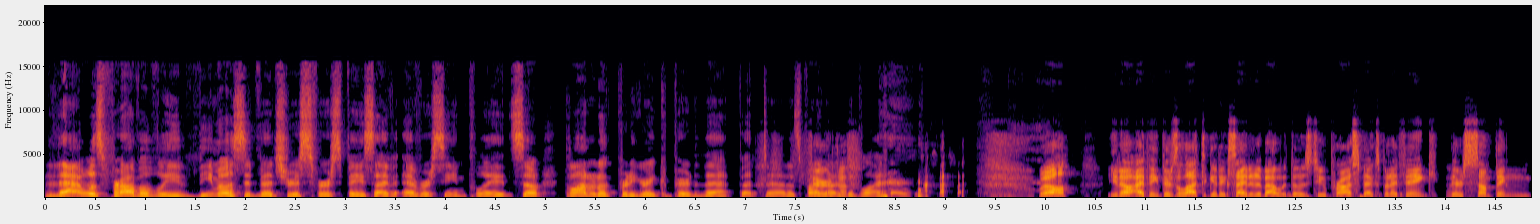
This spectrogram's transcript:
that was probably the most adventurous first base I've ever seen played. So the Delano looked pretty great compared to that, but uh, that's probably Fair not enough. a good line. well, you know, I think there's a lot to get excited about with those two prospects, but I think there's something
